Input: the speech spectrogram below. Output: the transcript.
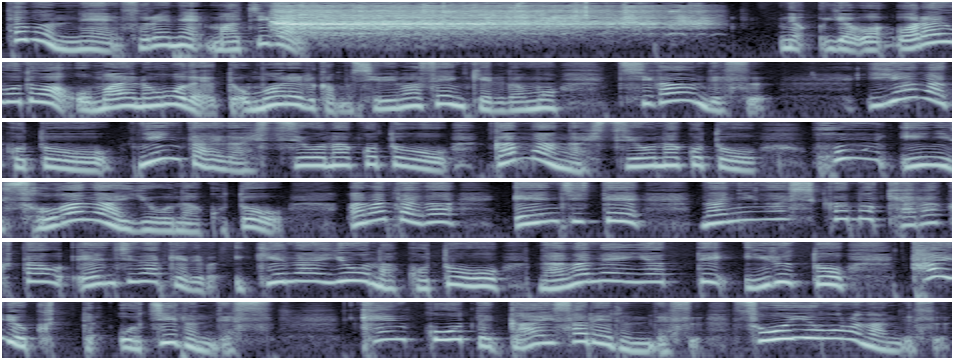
多分ね、それね、間違い。ね、いや、笑い事はお前の方だよって思われるかもしれませんけれども、違うんです。嫌なことを、忍耐が必要なことを、我慢が必要なことを、本意に沿わないようなことを、あなたが演じて何がしかのキャラクターを演じなければいけないようなことを長年やっていると、体力って落ちるんです。健康って害されるんです。そういうものなんです。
